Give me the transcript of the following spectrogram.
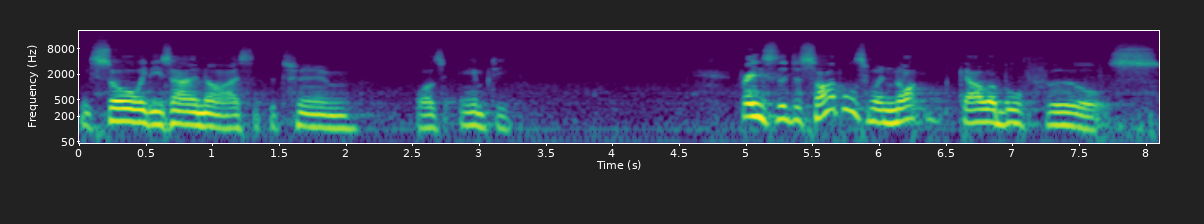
he saw with his own eyes that the tomb was empty. Friends, the disciples were not gullible fools.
